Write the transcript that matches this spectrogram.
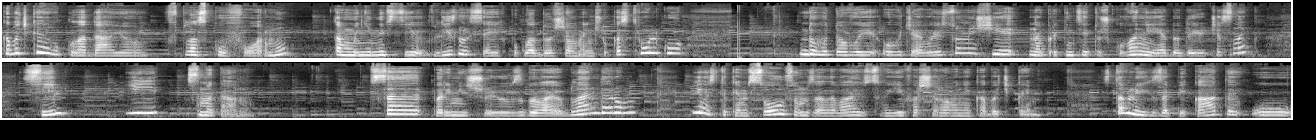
Кабачки викладаю в пласку форму. Там мені не всі влізлися, я їх покладу ще в меншу каструльку. До готової овочевої суміші наприкінці тушкування я додаю часник, сіль і сметану. Все перемішую, взбиваю блендером і ось таким соусом заливаю свої фаршировані кабачки. Ставлю їх запікати у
